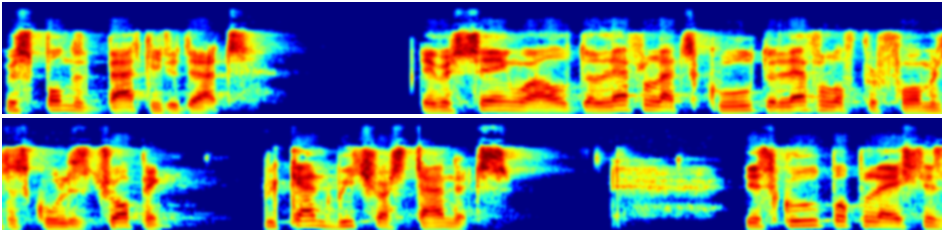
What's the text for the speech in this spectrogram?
responded badly to that they were saying, well, the level at school, the level of performance at school is dropping. We can't reach our standards. The school population is,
